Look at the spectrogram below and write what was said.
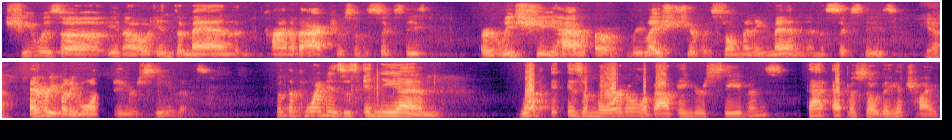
She was a, you know, in demand kind of actress in the 60s, or at least she had a relationship with so many men in the 60s. Yeah. Everybody wanted Inger Stevens. But the point is, is in the end, what is immortal about Inger Stevens? That episode, The Hitchhiker.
